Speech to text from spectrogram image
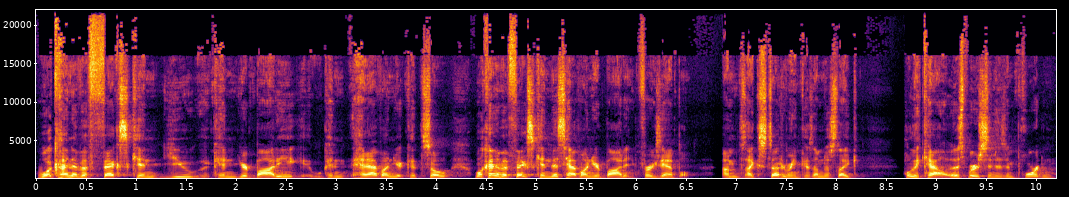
what kind of effects can you can your body can have on your so what kind of effects can this have on your body? For example, I'm like stuttering because I'm just like, holy cow, this person is important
